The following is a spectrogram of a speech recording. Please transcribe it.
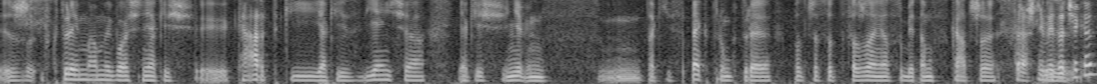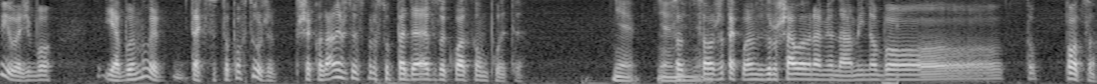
że, w której mamy właśnie jakieś y, kartki, jakieś zdjęcia, jakieś, nie wiem, s, taki spektrum, które podczas odtwarzania sobie tam skacze. Strasznie mnie Y- zaciekawiłeś, bo ja byłem, mówię, tak to powtórzę, przekonany, że to jest po prostu PDF z okładką płyty. Nie, nie, Co, nie, nie. co że tak powiem, wzruszałem ramionami, no bo to po co?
